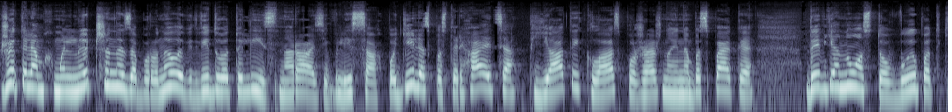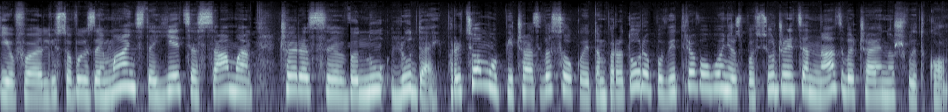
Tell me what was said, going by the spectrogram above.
Жителям Хмельниччини заборонили відвідувати ліс. Наразі в лісах Поділля спостерігається п'ятий клас пожежної небезпеки. 90 випадків лісових займань стається саме через вину людей. При цьому під час високої температури повітря вогонь розповсюджується надзвичайно швидко.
